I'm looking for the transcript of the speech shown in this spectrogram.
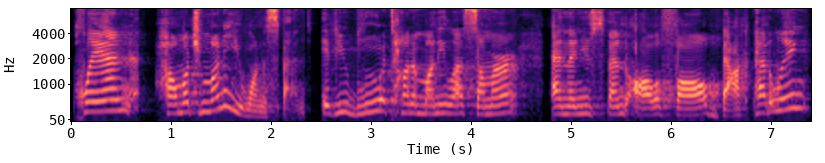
Plan how much money you want to spend. If you blew a ton of money last summer and then you spend all of fall backpedaling,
